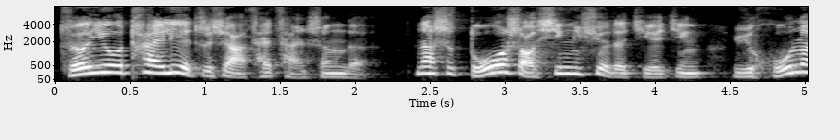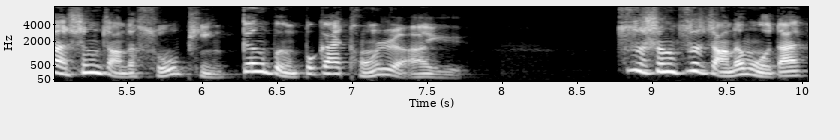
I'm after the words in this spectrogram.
择优汰劣之下才产生的，那是多少心血的结晶，与胡乱生长的俗品根本不该同日而语。自生自长的牡丹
